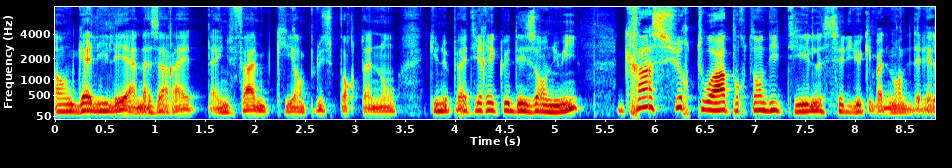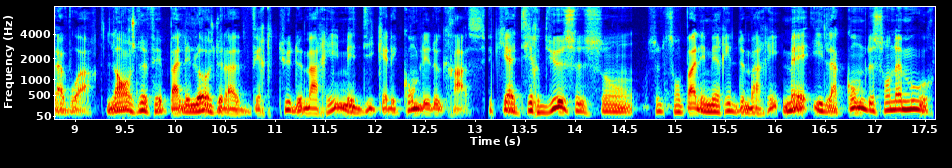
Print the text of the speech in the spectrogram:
en Galilée, à Nazareth, à une femme qui en plus porte un nom qui ne peut attirer que des ennuis. Grâce sur toi, pourtant dit-il, c'est Dieu qui m'a demandé d'aller la voir. L'ange ne fait pas l'éloge de la vertu de Marie, mais dit qu'elle est comblée de grâce. Ce qui attire Dieu, ce, ce ne sont pas les mérites de Marie, mais il la comble de son amour.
